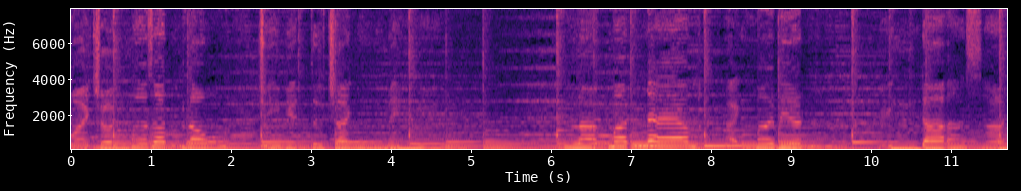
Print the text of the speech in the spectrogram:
ngoài trời, mưa rất lâu, chỉ biết tự trách mình. Lạc mất em, anh mới biết mình đã sai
